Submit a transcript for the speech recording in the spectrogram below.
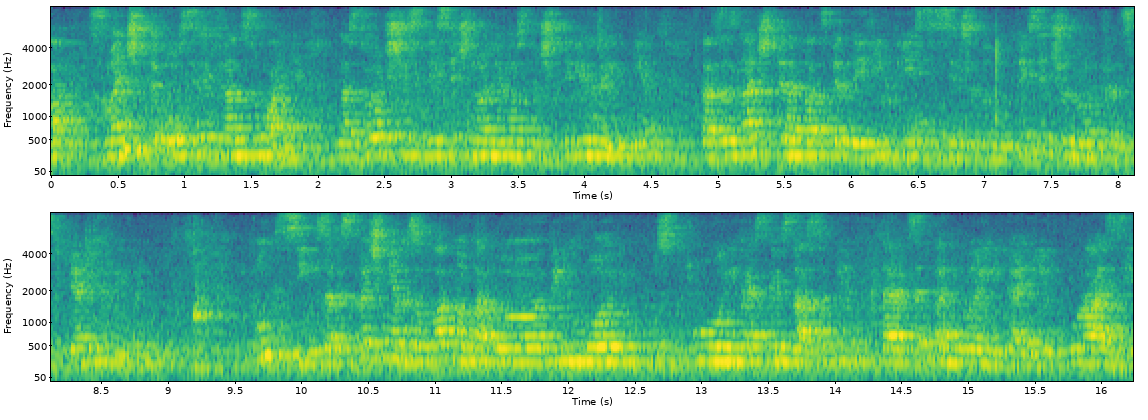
А зменшити обсяги фінансування на 46 тисяч 094 гривні та зазначити на 25 рік 271 тисячу 035 гривень. Пункт 7. Забезпечення безоплатного та е, пільгового відпустку лікарських засобів та рецептами лікарів у разі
